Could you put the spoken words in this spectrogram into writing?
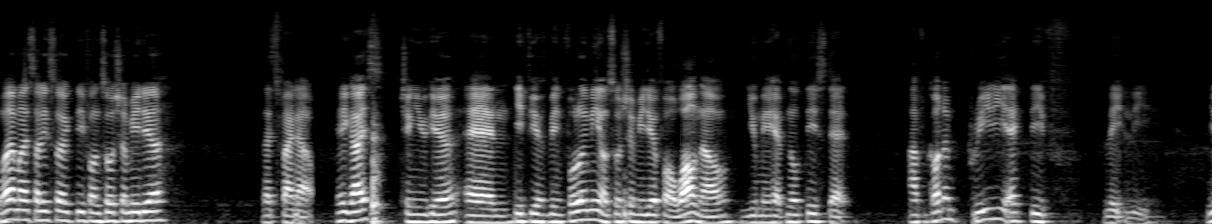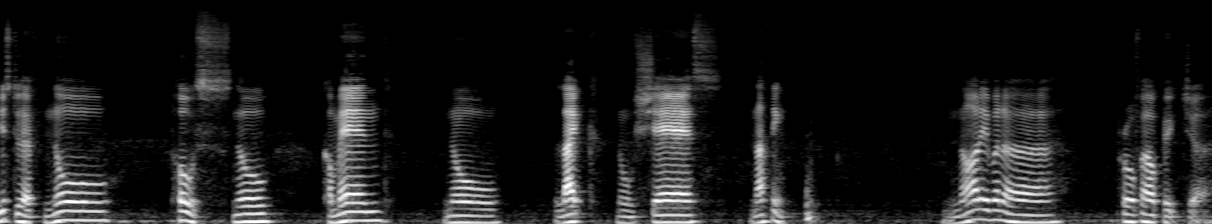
Why am I suddenly so active on social media? Let's find out. Hey guys, Cheng Yu here, and if you have been following me on social media for a while now, you may have noticed that I've gotten pretty active lately. Used to have no posts, no comment, no like, no shares, nothing. Not even a profile picture.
